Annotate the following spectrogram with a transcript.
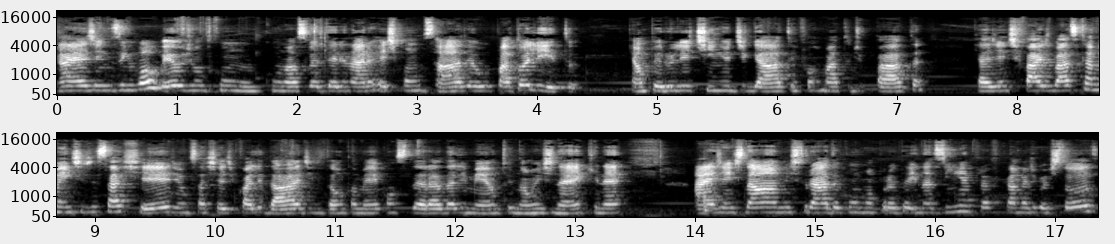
Aí a gente desenvolveu, junto com, com o nosso veterinário responsável, o patolito, que é um pirulitinho de gato em formato de pata, que a gente faz basicamente de sachê, de um sachê de qualidade, então também é considerado alimento e não snack, né? Aí a gente dá uma misturada com uma proteínazinha para ficar mais gostoso.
